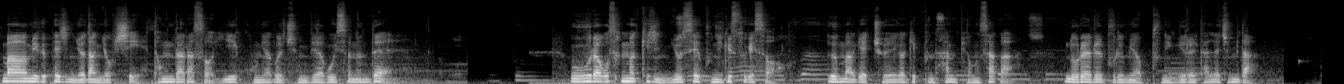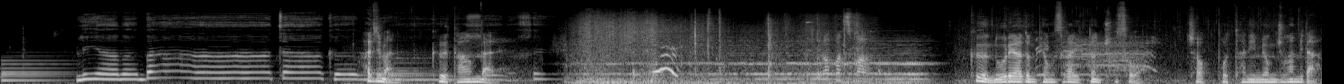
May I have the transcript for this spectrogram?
마음이 급해진 여당 역시 덩달아서 이 공약을 준비하고 있었는데 우울하고 삭막해진 요새 분위기 속에서 음악의 조예가 깊은 한 병사가 노래를 부르며 분위기를 달래줍니다. 하지만 그 다음날 그 노래하던 병사가 있던 초소 적 보탄이 명중합니다.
